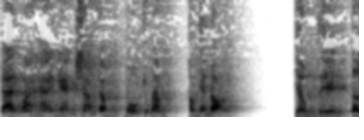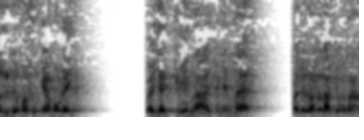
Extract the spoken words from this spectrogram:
trải qua 2.640 năm không gián đoạn dòng thiền từ Đức Phật Thích Ca Mâu Ni. Bây giờ truyền lại cho nhân thế, và điều đó nó làm cho người ta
